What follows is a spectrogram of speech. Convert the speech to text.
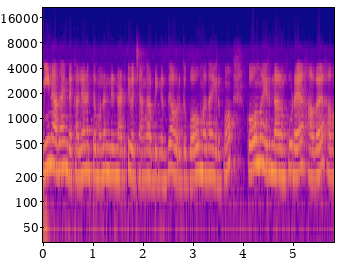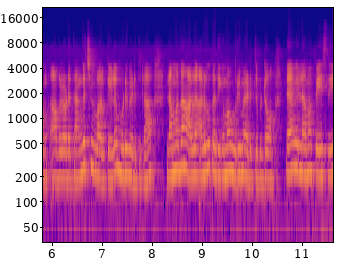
மீனா தான் இந்த கல்யாணத்தை முன்னே நடத்தி வச்சாங்க அப்படிங்கிறது அவருக்கு கோவமாக தான் இருக்கும். கோபமாக இருந்தாலும் கூட அவ அவங்க அவளோட தங்கச்சி வாழ்க்கையில் முடிவு எடுத்துட்டா நம்ம தான் அள அளவுக்கு அதிகமாக உரிமை எடுத்துக்கிட்டோம். தேவையில்லாமல் பேசி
